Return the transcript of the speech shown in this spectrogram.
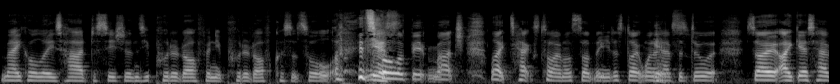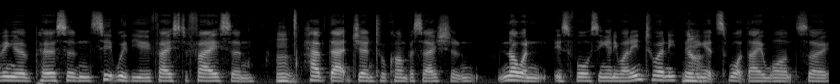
make all these hard decisions. You put it off and you put it off because it's all it's Yes. all a bit much, like tax time or something. You just don't want to Yes. have to do it. So I guess having a person sit with you face to face and Mm. have that gentle conversation. No one is forcing anyone into anything. No. It's what they want. So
